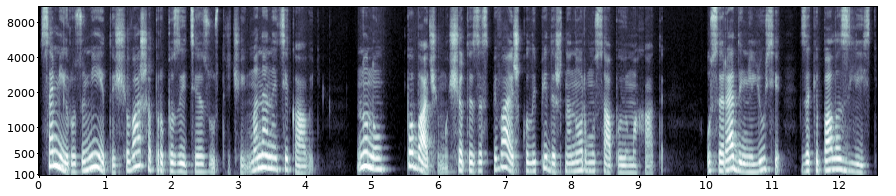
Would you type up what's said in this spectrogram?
Самі розумієте, що ваша пропозиція зустрічей мене не цікавить. Ну-ну, побачимо, що ти заспіваєш, коли підеш на норму сапою махати. Усередині Люсі закипала злість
